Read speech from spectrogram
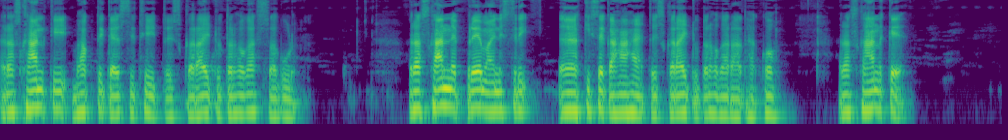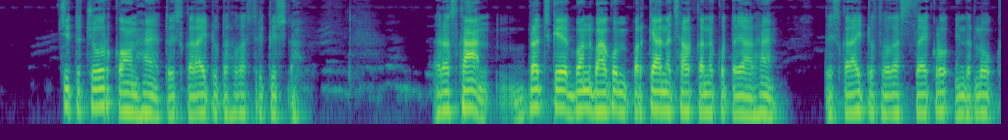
रसखान की भक्ति कैसी थी? तो इसका राइट उत्तर होगा सगुण रसखान ने प्रेम यानी श्री किसे कहा है? तो इसका राइट उत्तर होगा राधा को। रसखान के चित्तचोर कौन है? तो इसका राइट उत्तर होगा श्री कृष्ण रसखान ब्रज के वन बागों पर क्या नछावर करने को तैयार हैं? तो इसका राइट उत्तर होगा सैकड़ों इंद्रलोक।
